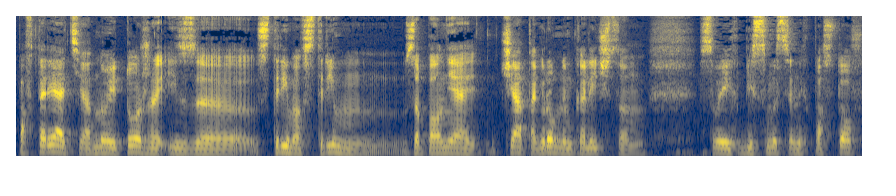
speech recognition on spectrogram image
повторять одно и то же из э, стрима в стрим, заполняя чат огромным количеством своих бессмысленных постов,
